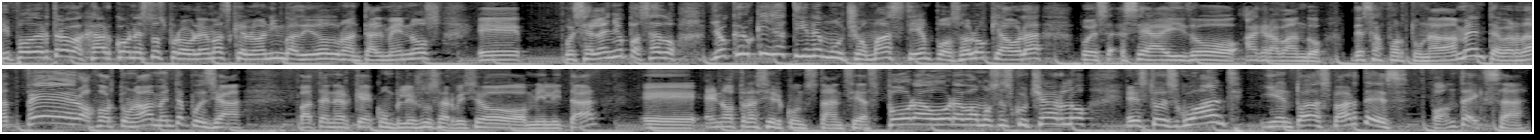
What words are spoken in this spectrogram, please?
y poder trabajar con estos problemas que lo han invadido durante al menos eh, pues el año pasado. Yo creo que ya tiene mucho más tiempo, solo que ahora pues se ha ido agravando desafortunadamente, ¿verdad? Pero afortunadamente pues ya va a tener que cumplir su servicio militar eh, en otras circunstancias. Por ahora vamos a escucharlo. Esto es Want y en todas partes, Pontexa.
